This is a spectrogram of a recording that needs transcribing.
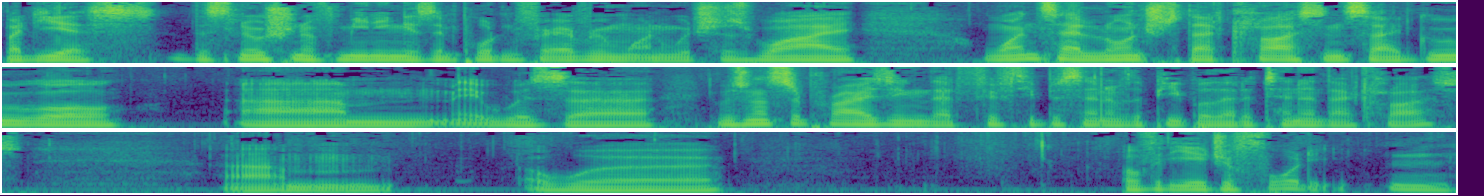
But yes, this notion of meaning is important for everyone, which is why once I launched that class inside Google, um, it was uh, it was not surprising that 50% of the people that attended that class um, were over the age of 40, Mm.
